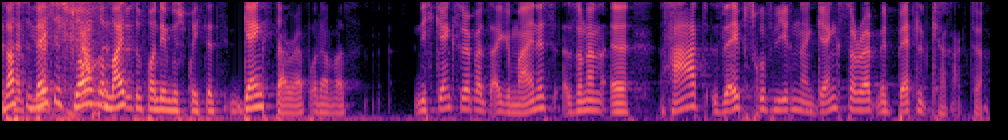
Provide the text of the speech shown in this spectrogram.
was, halt welches Genre meinst du, von dem du sprichst? Jetzt Gangster-Rap oder was? Nicht Gangster-Rap als allgemeines, sondern äh, hart selbstprofilierender Gangster-Rap mit Battle-Charakter.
